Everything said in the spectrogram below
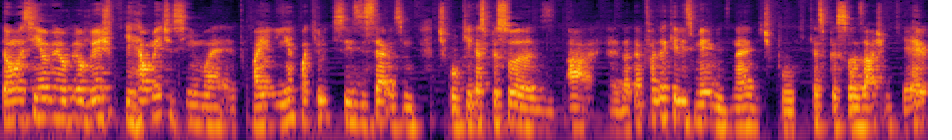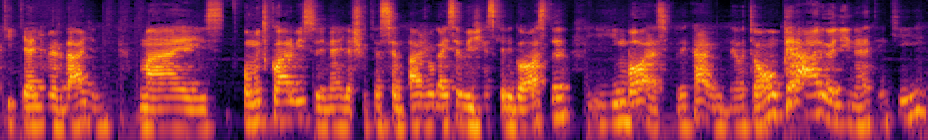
Então, assim, eu, eu, eu vejo que realmente, assim, vai em linha com aquilo que vocês disseram, assim, tipo, o que, que as pessoas. Ah, é, dá até pra fazer aqueles memes, né? Tipo, o que, que as pessoas acham que é, o que, que é de verdade, né? Mas ficou muito claro isso, né? Ele achou que ia sentar, jogar as cervejinhas que ele gosta e ir embora. Assim, falei, cara, tu é um operário ali, né? Tem que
